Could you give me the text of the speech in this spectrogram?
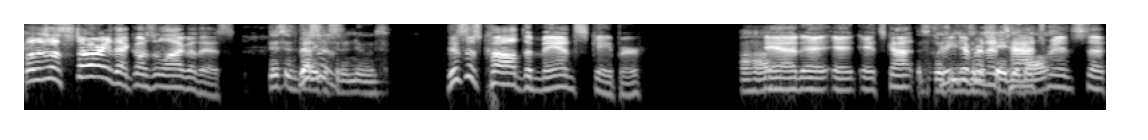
Well, there's a story that goes along with this. this is better This is- to the news. This is called the Manscaper. Uh-huh. and it, it it's got This three you use to different shave your balls? attachments to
